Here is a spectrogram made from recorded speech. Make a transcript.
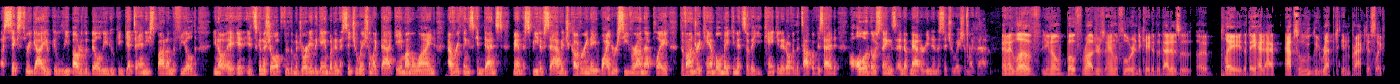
a six three guy who can leap out of the building, who can get to any spot on the field. You know, it, it's going to show up through the majority of the game, but in a situation like that, game on the line, everything's condensed. Man, the speed of Savage covering a wide receiver on that play, De'Vondre Campbell making it so that you can't get it over the top of his head. All of those things end up mattering in a situation like that. And I love, you know, both Rodgers and LaFleur indicated that that is a, a play that they had a- absolutely repped in practice. Like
